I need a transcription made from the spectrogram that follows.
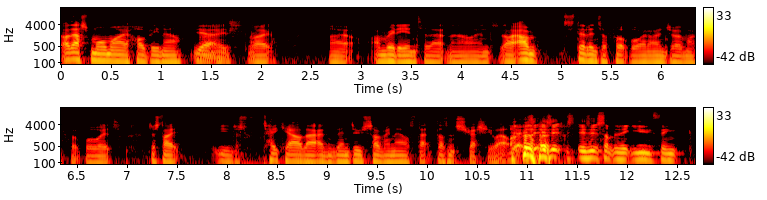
oh, that's more my hobby now. Yeah. Uh, it's like. Like, I'm really into that now, and like, I'm still into football, and I enjoy my football. It's just like you just take it out of that, and then do something else that doesn't stress you out. Yeah, is, it, is it is it something that you think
